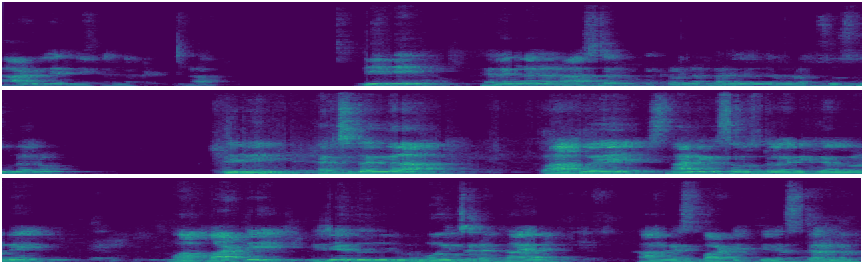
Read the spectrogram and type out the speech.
దాడులే ఏకంగా పెడుతున్నారు. దీన్ని తెలంగాణ రాష్ట్రం ఇక్కడ ఉన్న ప్రజలందరూ కూడా చూస్తున్నారు. దీన్ని ఖచ్చితంగా రాబోయే స్థానిక సంస్థల ఎన్నికల్లోనే మా పార్టీ విజయదుందులు మోగించడం ఖాయం. కాంగ్రెస్ పార్టీ తిరస్కరణకు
